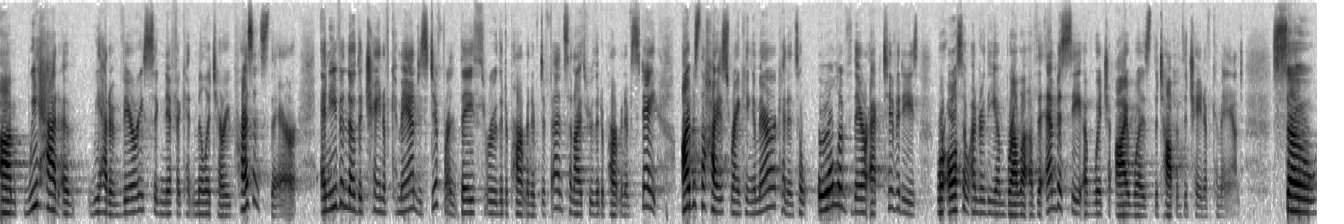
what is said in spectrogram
um, we, had a, we had a very significant military presence there. And even though the chain of command is different, they through the Department of Defense and I through the Department of State, I was the highest ranking American. And so all of their activities were also under the umbrella of the embassy, of which I was the top of the chain of command. So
